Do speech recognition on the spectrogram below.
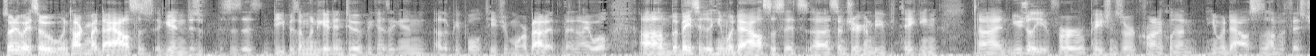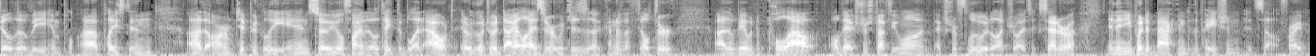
So anyway, so when talking about dialysis, again, just this is as deep as I'm going to get into it because again, other people will teach you more about it than I will. Um, but basically, hemodialysis, it's uh, essentially you're going to be taking, uh, and usually for patients who are chronically on hemodialysis, they'll have a fistula that will be uh, placed in uh, the arm typically, and so you'll find that they'll take the blood out. It'll go to a dialyzer, which is a, kind of a filter. Uh, they'll be able to pull out all the extra stuff you want, extra fluid, electrolytes, etc., and then you put it back into the patient itself, right?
